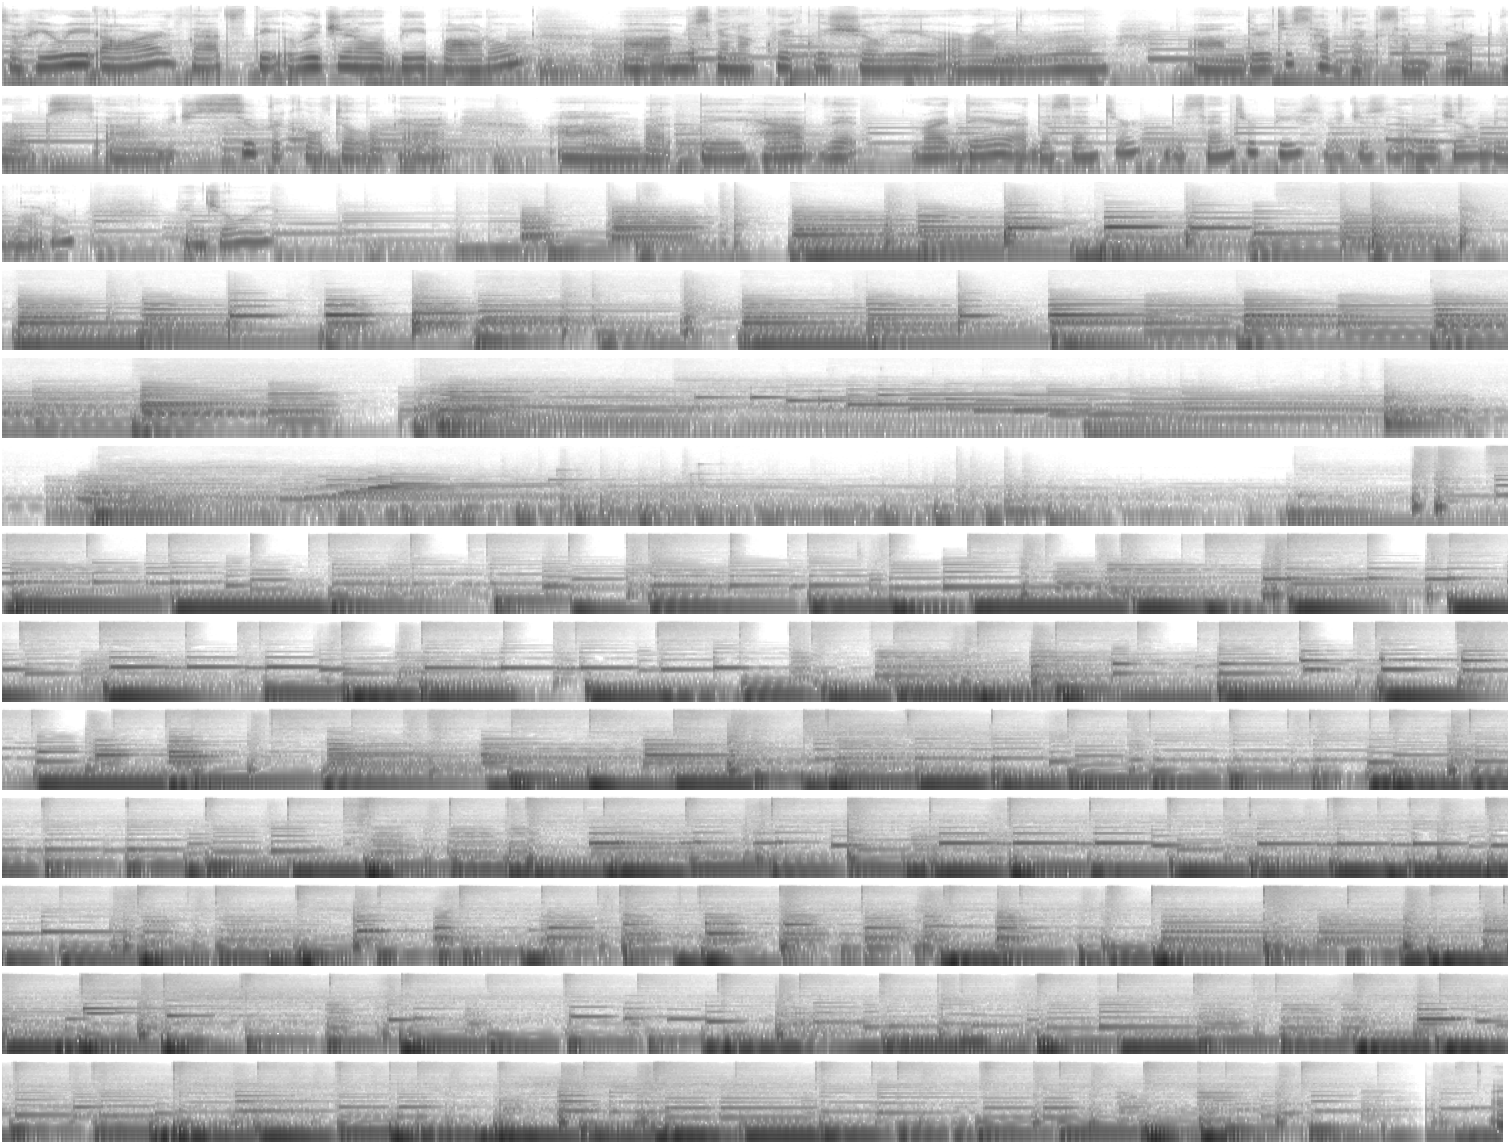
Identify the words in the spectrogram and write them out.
So here we are. That's the original bee bottle. Uh, I'm just gonna quickly show you around the room. Um, they just have like some artworks, uh, which is super cool to look at. Um, but they have that right there at the center, the centerpiece, which is the original bee bottle. Enjoy.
